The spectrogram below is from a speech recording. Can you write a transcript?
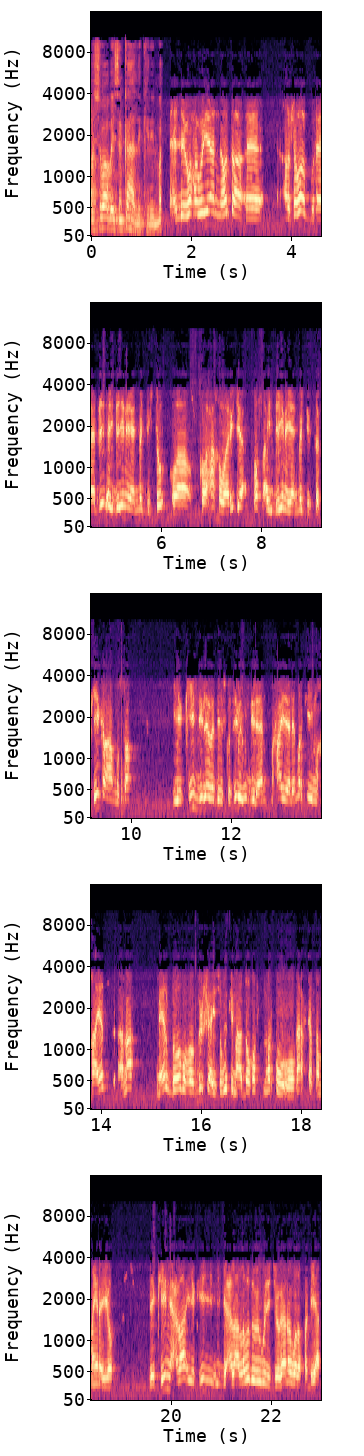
al-shabaab aysan ka hadli karin. De waxa weeyaan horta al-shabaab cid ay daynayaan ma jirto. Waa kooxa khawaarija qof ay daynayaan ma jirto. Kii ka aamusa iyo kii dilaba de isku sibay u dilaan maxaa yeelay markii makhaayad ama meel goobahoo bulsha ay isugu timaado qof markuu qarax ka samaynayo de kii necbaa iyo kii jeclaa labadu way wada joogaan oo wada fadhiyaan.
